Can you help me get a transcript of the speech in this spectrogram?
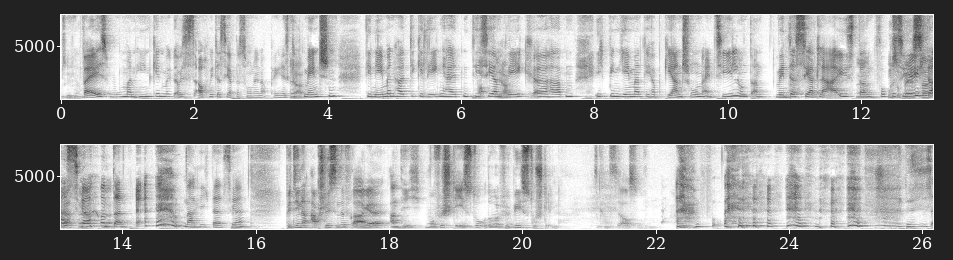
Sicher. weiß, wo man hingehen möchte, aber es ist auch wieder sehr personenabhängig. Es ja. gibt Menschen, die nehmen halt die Gelegenheiten, die War, sie am ja, Weg ja. Äh, haben. Ich bin jemand, ich habe gern schon ein Ziel und dann, wenn das sehr klar ist, dann fokussiere besser, ich das ja, und dann mache ich das. Ja. Mhm. Bettina, abschließende Frage an dich. Wofür stehst du oder wofür willst du stehen? Das kannst du dir aussuchen. das ist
